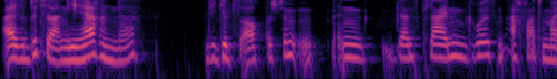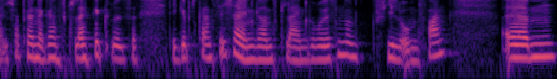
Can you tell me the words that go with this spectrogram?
Also bitte an die Herren, ne? Die gibt's auch bestimmt in ganz kleinen Größen. Ach, warte mal, ich habe ja eine ganz kleine Größe. Die gibt's ganz sicher in ganz kleinen Größen und viel Umfang. Ähm,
